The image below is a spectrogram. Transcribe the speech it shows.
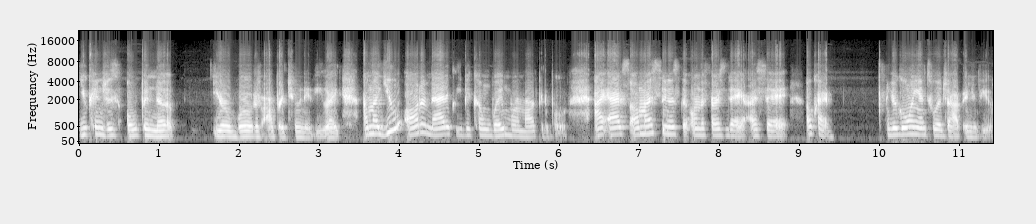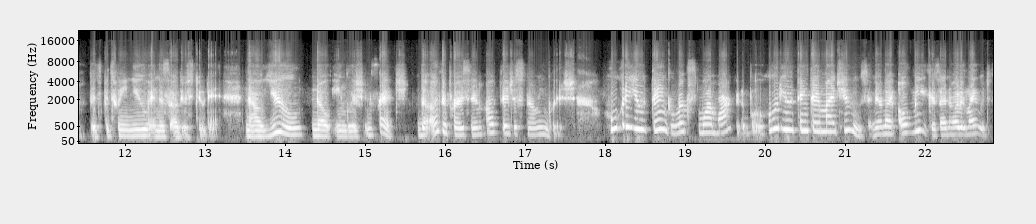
you can just open up your world of opportunity. Like I'm like, you automatically become way more marketable. I asked all my students that on the first day, I said, okay, you're going into a job interview. It's between you and this other student. Now you know English and French. The other person, oh, they just know English. Who do you think looks more marketable? Who do you think they might choose? And they're like, oh, me, because I know other languages.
